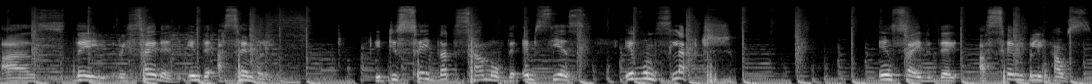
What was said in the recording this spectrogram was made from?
as they resided in the assembly. It is said that some of the mcs even slept inside the assembly house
